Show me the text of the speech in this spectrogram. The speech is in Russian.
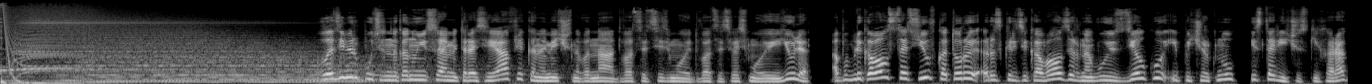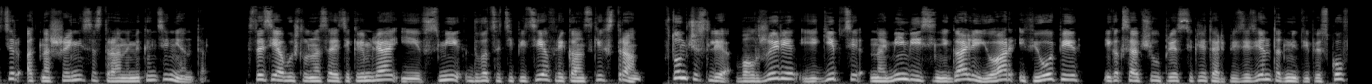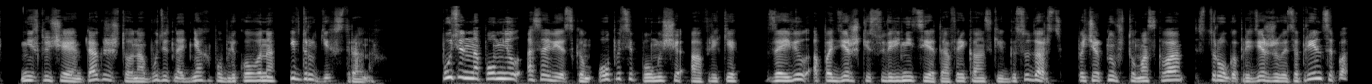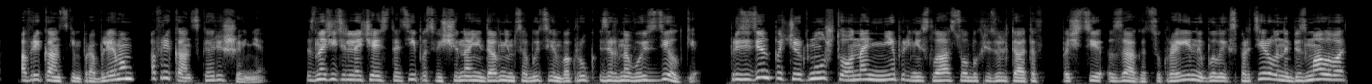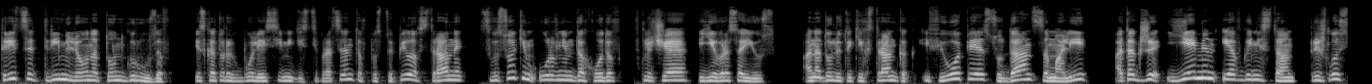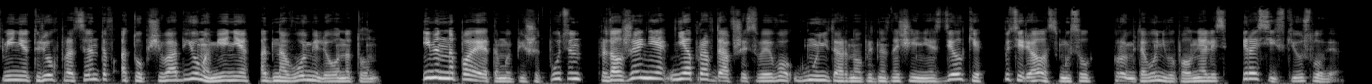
Владимир Путин накануне саммита Россия-Африка, намеченного на 27-28 июля, опубликовал статью, в которой раскритиковал зерновую сделку и подчеркнул исторический характер отношений со странами континента. Статья вышла на сайте Кремля и в СМИ 25 африканских стран, в том числе в Алжире, Египте, Намибии, Сенегале, ЮАР, Эфиопии, и, как сообщил пресс-секретарь президента Дмитрий Песков, не исключаем также, что она будет на днях опубликована и в других странах. Путин напомнил о советском опыте помощи Африке, заявил о поддержке суверенитета африканских государств, подчеркнув, что Москва строго придерживается принципа «африканским проблемам – африканское решение». Значительная часть статьи посвящена недавним событиям вокруг зерновой сделки. Президент подчеркнул, что она не принесла особых результатов. Почти за год с Украины было экспортировано без малого 33 миллиона тонн грузов, из которых более 70% поступило в страны с высоким уровнем доходов, включая Евросоюз. А на долю таких стран, как Эфиопия, Судан, Сомали, а также Йемен и Афганистан пришлось менее 3% от общего объема, менее 1 миллиона тонн. Именно поэтому, пишет Путин, продолжение, не оправдавшей своего гуманитарного предназначения сделки, потеряло смысл. Кроме того, не выполнялись и российские условия.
